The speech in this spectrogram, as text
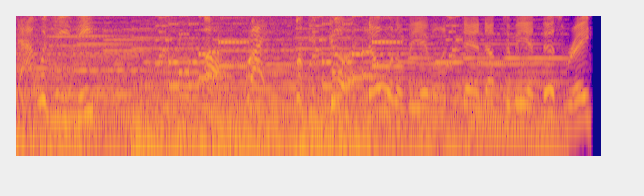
That was easy. All right, looking good. No one will be able to stand up to me at this rate.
